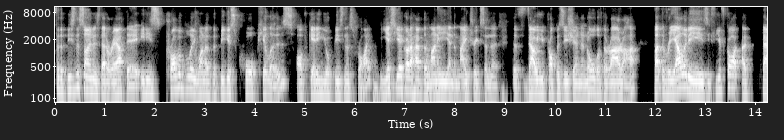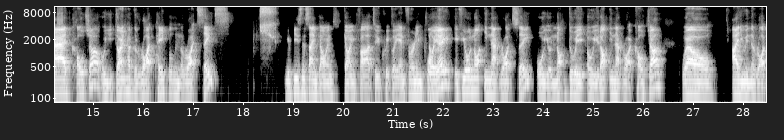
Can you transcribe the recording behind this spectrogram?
for the business owners that are out there, it is probably one of the biggest core pillars of getting your business right. Yes, you've got to have the money and the matrix and the the value proposition and all of the rah rah, but the reality is, if you've got a bad culture or you don't have the right people in the right seats, your business ain't going going far too quickly. And for an employee, if you're not in that right seat or you're not doing or you're not in that right culture, well, are you in the right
